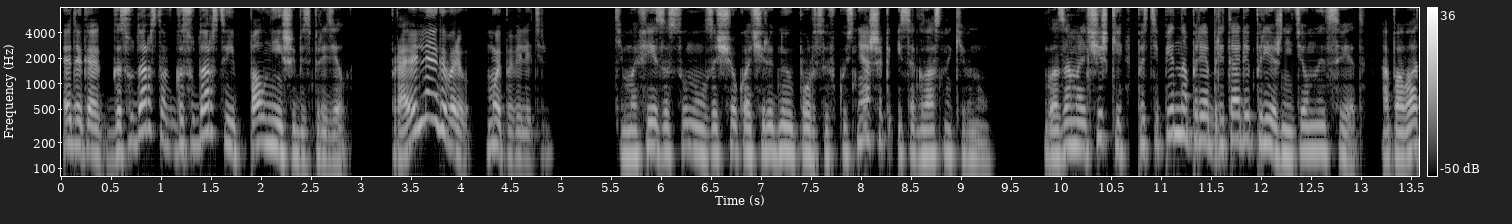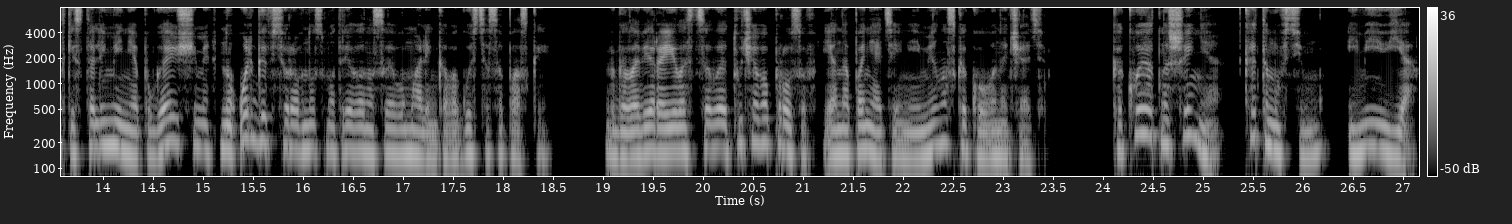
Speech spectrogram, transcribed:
Это как государство в государстве и полнейший беспредел. Правильно я говорю, мой повелитель?» Тимофей засунул за щеку очередную порцию вкусняшек и согласно кивнул. Глаза мальчишки постепенно приобретали прежний темный цвет, а повадки стали менее пугающими, но Ольга все равно смотрела на своего маленького гостя с опаской. В голове роилась целая туча вопросов, и она понятия не имела, с какого начать. «Какое отношение к этому всему имею я?»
